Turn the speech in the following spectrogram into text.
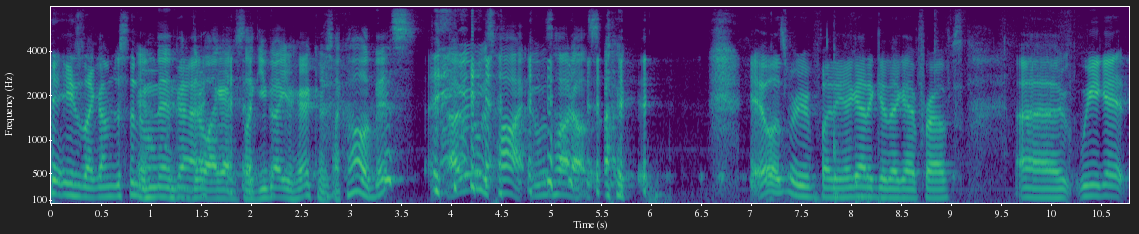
He's like, I'm just a normal and then guy. they're like, it's like you got your haircut. It's like, oh, this. I mean, it was hot. It was hot outside. it was pretty funny. I gotta give that guy props. Uh, we get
